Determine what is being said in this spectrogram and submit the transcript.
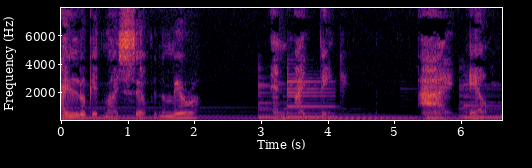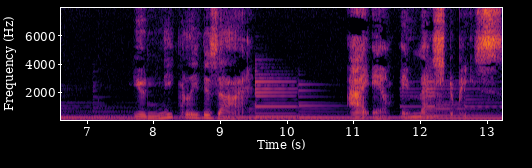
I look at myself in the mirror and I think, I am uniquely designed. I am a masterpiece.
